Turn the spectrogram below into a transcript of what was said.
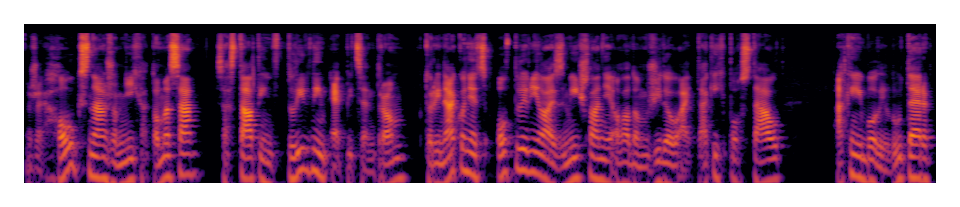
že hoax nášho mnícha Tomasa sa stal tým vplyvným epicentrom, ktorý nakoniec ovplyvnil aj zmýšľanie ohľadom Židov aj takých postav, akými boli Luther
